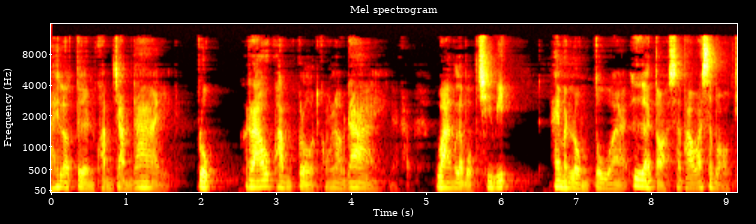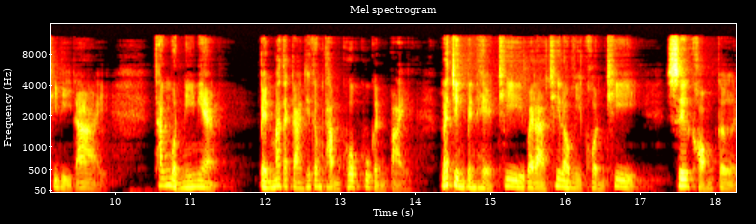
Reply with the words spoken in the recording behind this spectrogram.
ให้เราเตือนความจำได้ ปลุกเร้าความโกรธของเราได้นะครับวางระบบชีวิตให้มันลงตัวเอื้อต่อสภาวะสมองที่ดีได้ ทั้งหมดนี้เนี่ยเป็นมาตรการที่ต้องทำควบคู่กันไป และจึงเป็นเหตุที่เวลาที่เรามีคนที่ซื้อของเกิน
